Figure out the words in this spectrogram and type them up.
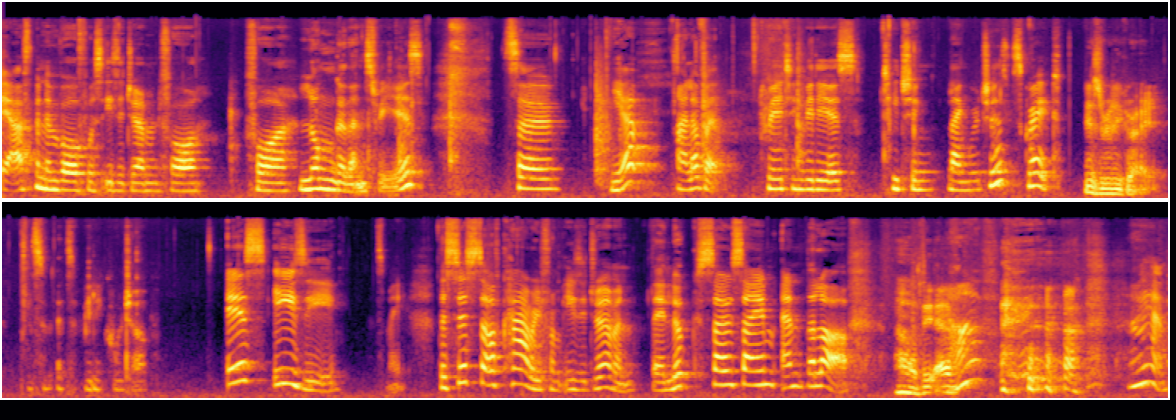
yeah, I've been involved with Easy German for for longer than three years. So yeah, I love it. Creating videos, teaching languages, it's great. It's really great. It's a, it's a really cool job. Is Isi. It's me. The sister of Cari from Easy German. They look so same and the laugh. Oh, the um, Laugh? oh yeah.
